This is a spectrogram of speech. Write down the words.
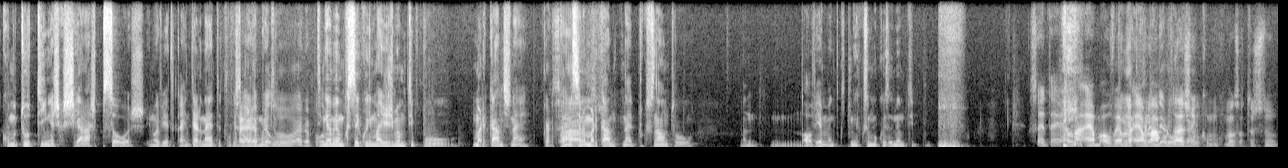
Como tu tinhas que chegar às pessoas e não havia cá a internet, a televisão Era era, muito. pelo- era pelo- Tinha mesmo que ser com imagens mesmo tipo marcantes, né? Com uma cena marcante, né? Porque senão tu. mano, obviamente que tinha que ser uma coisa mesmo tipo. Sei, é uma, é uma, é uma, é uma abordagem como, como as outras. Tu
